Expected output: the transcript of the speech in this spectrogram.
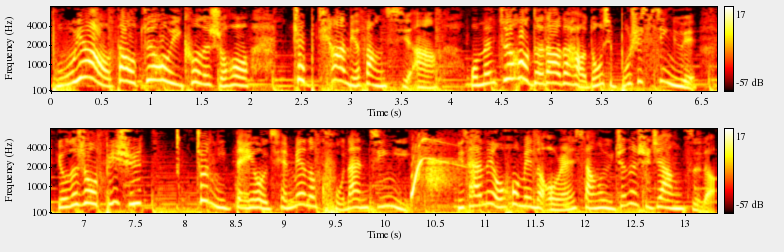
不要到最后一刻的时候，就千万别放弃啊！我们最后得到的好东西不是幸运，有的时候必须。就你得有前面的苦难经营，你才能有后面的偶然相遇，真的是这样子的。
